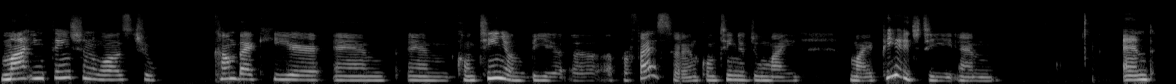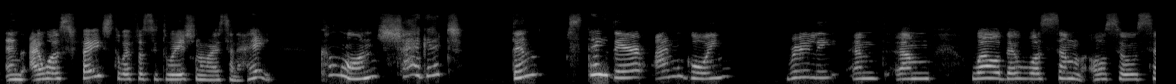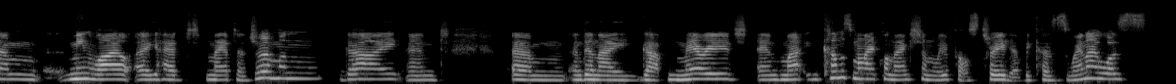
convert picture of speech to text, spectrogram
My intention was to come back here and and continue and be a, a professor and continue do my my PhD and and and I was faced with a situation where I said, "Hey, come on, shag it, then stay there. I'm going, really." And um, well, there was some also some. Meanwhile, I had met a German guy, and um, and then I got married, and my comes my connection with Australia because when I was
